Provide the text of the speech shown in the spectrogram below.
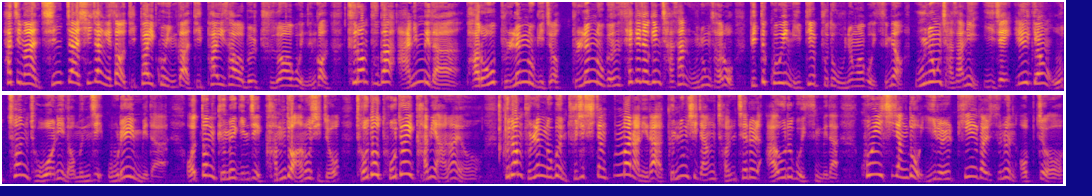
하지만 진짜 시장에서 디파이 코인과 디파이 사업을 주도하고 있는 건 트럼프가 아닙니다. 바로 블랙록이 죠. 블랙록은 세계적인 자산 운용사로 비트코인 ETF도 운영하고 있으며 운용 자산이 이제 1경 5천조 원이 넘은 지 오래입니다. 어떤 금액인지 감도 안 오시죠? 저도 도저히 감이 안 와요. 그런 블랙록은 주식시장뿐만 아니라 금융시장 전체를 아우르고 있습니다. 코인 시장도 이를 피해갈 수는 없죠.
